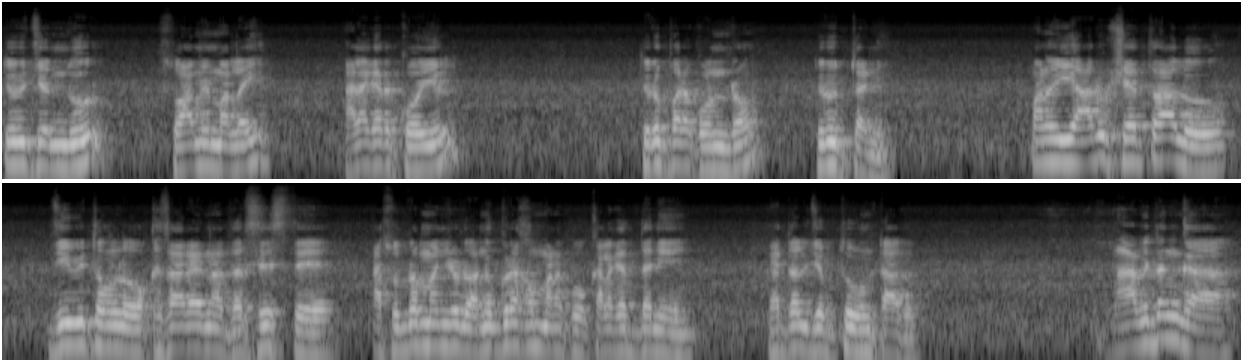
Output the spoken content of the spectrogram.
తిరుచెందూర్ స్వామిమలై అలగర్ కోయిల్ తిరుపరకుండ్రం తిరుత్తణి. మనం ఈ ఆరు క్షేత్రాలు జీవితంలో ఒకసారైనా దర్శిస్తే ఆ సుబ్రహ్మణ్యుడు అనుగ్రహం మనకు కలగద్దని పెద్దలు చెబుతూ ఉంటారు. ఆ విధంగా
